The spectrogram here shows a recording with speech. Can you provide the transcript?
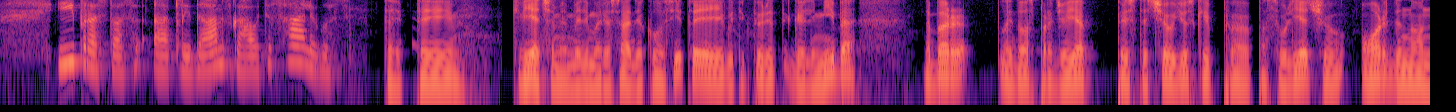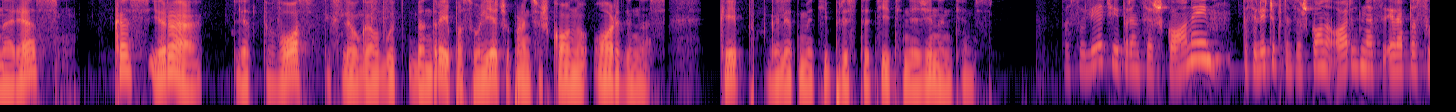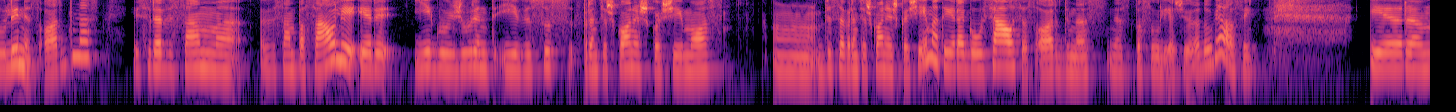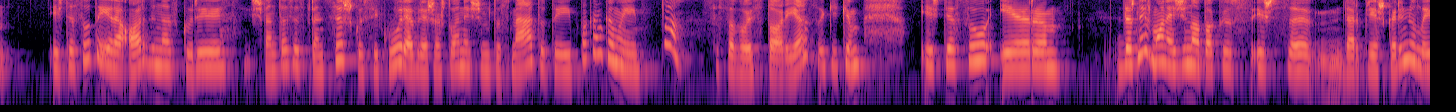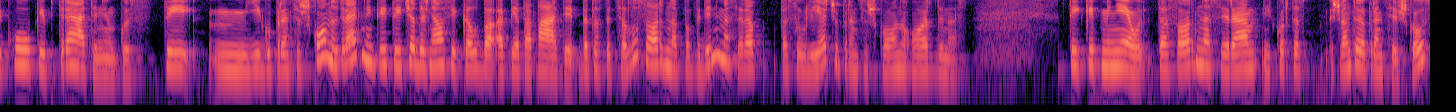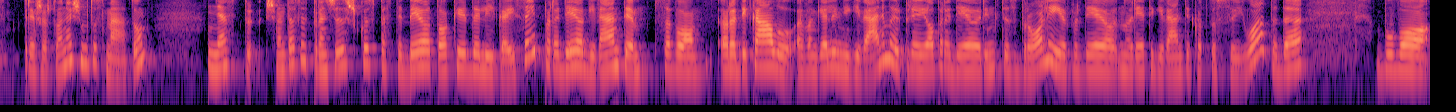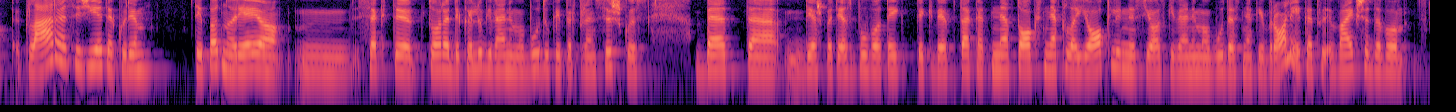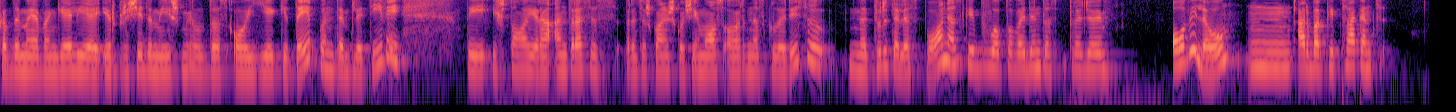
įprastos atlaidams gauti sąlygos. Taip, tai kviečiame, mėly Marijos radio klausytojai, jeigu tik turit galimybę. Dabar laidos pradžioje pristačiau jūs kaip pasauliečių ordino nares. Kas yra Lietuvos, tiksliau galbūt bendrai pasauliečių pranciškonų ordinas. Kaip galėtumėte jį pristatyti nežinantiems? Pasauliečiai pranciškonai, pasauliečių pranciškonų ordinas yra pasaulinis ordinas, jis yra visam, visam pasaulyje ir jeigu žiūrint į visus pranciškoniško šeimos, mm, visą pranciškonišką šeimą, tai yra gausiausias ordinas, nes pasauliečių yra daugiausiai. Ir Iš tiesų tai yra ordinas, kurį Šventasis Pranciškus įkūrė prieš 800 metų, tai pakankamai, na, su savo istorija, sakykime, iš tiesų. Ir dažnai žmonės žino tokius iš dar prieš karinių laikų kaip tretininkus. Tai jeigu pranciškonų tretininkai, tai čia dažniausiai kalba apie tą patį, bet oficialus ordino pavadinimas yra pasauliečių pranciškonų ordinas. Tai kaip minėjau, tas ordinas yra įkurtas Šventojo Pranciškaus prieš 800 metų nes Šventasis Pranciškus pastebėjo tokį dalyką. Jisai pradėjo gyventi savo radikalų evangelinį gyvenimą ir prie jo pradėjo rinktis broliai ir pradėjo norėti gyventi kartu su juo. Tada buvo Klara Sižietė, kuri taip pat norėjo mm, sekti tuo radikaliu gyvenimo būdu kaip ir Pranciškus, bet viešpaties buvo taip įkvėpta, kad netoks neklajoklinis jos gyvenimo būdas, ne kaip broliai, kad vaikščiodavo skabdami Evangeliją ir prašydami išmaldos, o ji kitaip, kontemplatyviai. Tai iš to yra antrasis pranciškoniško šeimos ordinas Clarisių, netvirtelės ponės, kaip buvo pavadintas pradžioj. O vėliau, mm, arba kaip sakant,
